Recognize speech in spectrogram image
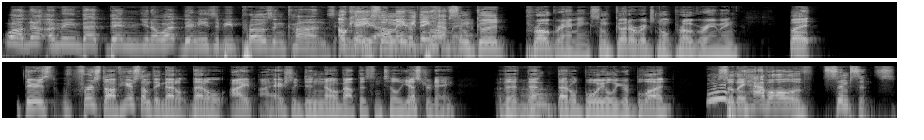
Well, no, I mean that. Then you know what? There needs to be pros and cons. and Okay, so I'll maybe they have some good programming, some good original programming, but there's first off, here's something that'll that'll I I actually didn't know about this until yesterday. That Oh. that that'll boil your blood. Woo! So they have all of Simpsons.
